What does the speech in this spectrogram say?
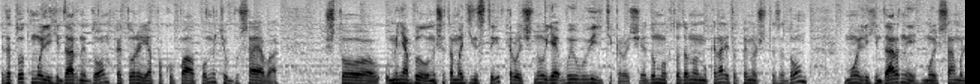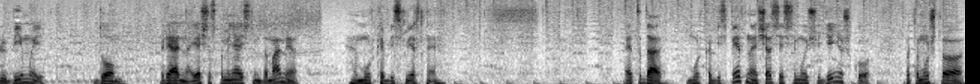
Это тот мой легендарный дом, который я покупал. Помните у Бусаева, что у меня был, он еще там один стоит, короче. Ну, я, вы его увидите, короче. Я думаю, кто давно на моем канале, тот поймет, что это за дом. Мой легендарный, мой самый любимый дом. Реально, я сейчас поменяюсь с ним домами. Мурка бессмертная. Это да, Мурка бессмертная. Сейчас я сниму еще денежку, потому что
